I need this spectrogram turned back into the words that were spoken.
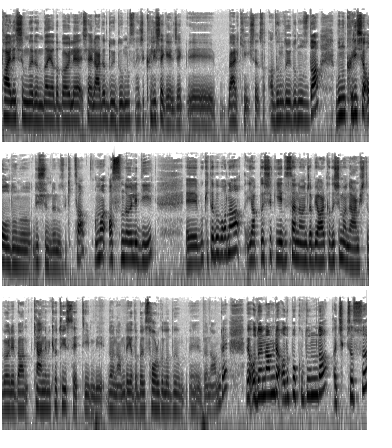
paylaşımlarında ya da böyle şeylerde duyduğumuz hani klişe gelecek e, belki işte adını duyduğunuzda bunun klişe olduğunu düşündüğünüz bir kitap ama aslında öyle değil. E, bu kitabı bana yaklaşık 7 sene önce bir arkadaşım önermişti böyle ben kendimi kötü hissettiğim bir dönemde ya da böyle sorguladığım e, dönemde. Ve o dönemde alıp okuduğumda açıkçası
